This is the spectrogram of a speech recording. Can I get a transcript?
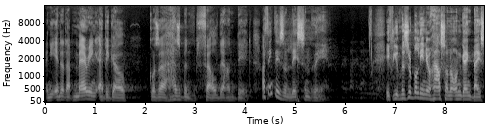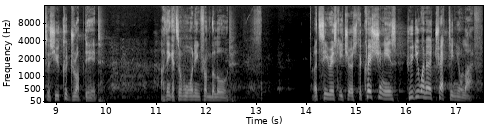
and he ended up marrying Abigail because her husband fell down dead. I think there's a lesson there. If you're miserable in your house on an ongoing basis, you could drop dead. I think it's a warning from the Lord. But seriously, church, the question is who do you want to attract in your life?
